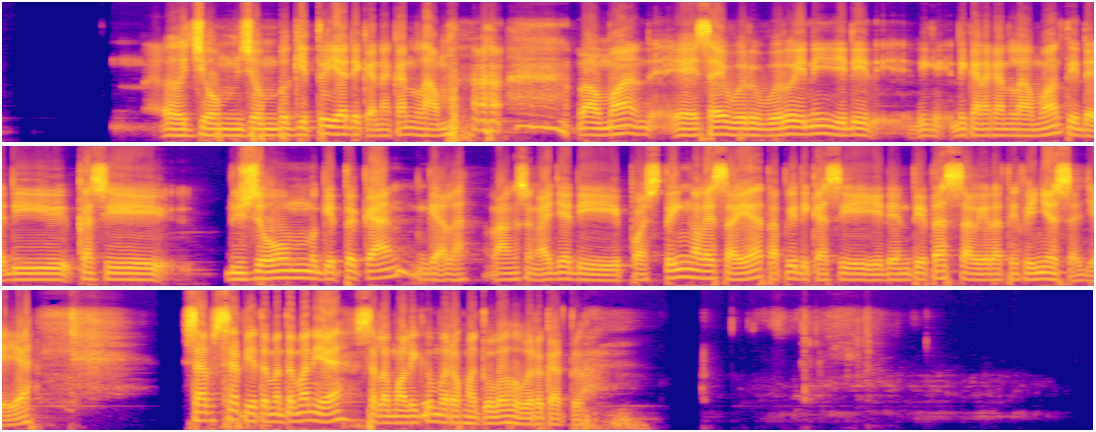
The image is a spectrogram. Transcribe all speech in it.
uh, jom-jom begitu ya dikarenakan lama. Lama ya saya buru-buru ini jadi di, dikarenakan lama tidak dikasih di zoom begitu kan? Enggak lah langsung aja diposting oleh saya tapi dikasih identitas Salira TV News saja ya. Subscribe ya teman-teman ya. Assalamualaikum warahmatullahi wabarakatuh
